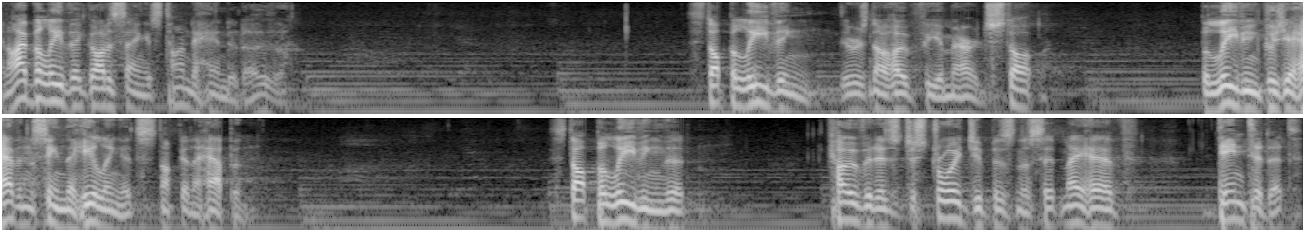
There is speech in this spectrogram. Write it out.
And I believe that God is saying it's time to hand it over. Stop believing there is no hope for your marriage. Stop believing because you haven't seen the healing, it's not going to happen. Stop believing that COVID has destroyed your business. It may have dented it,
